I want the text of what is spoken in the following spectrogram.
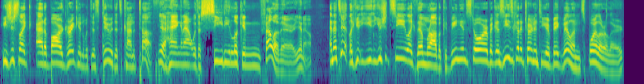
He's just like at a bar drinking with this dude that's kind of tough. Yeah, hanging out with a seedy looking fella there, you know. And that's it. Like you, you, you should see like them rob a convenience store because he's going to turn into your big villain. Spoiler alert.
